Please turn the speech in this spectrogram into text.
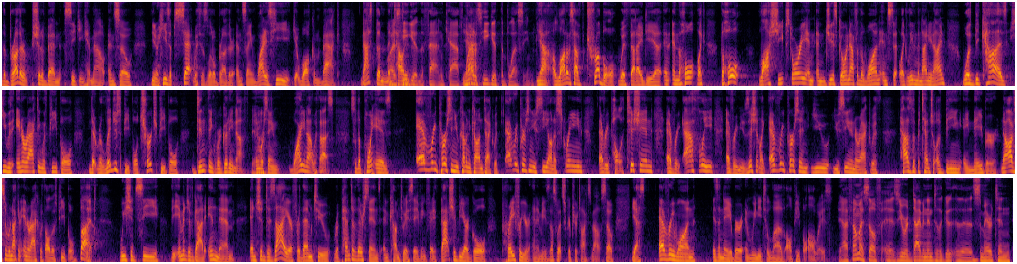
the brother should have been seeking him out. And so, you know, he's upset with his little brother and saying, why does he get welcomed back? That's the Why mentality. does he get the fattened calf? Yeah. Why does he get the blessing? Yeah, a lot of us have trouble with that idea, and and the whole like the whole lost sheep story, and and Jesus going after the one instead like leaving the ninety nine was because he was interacting with people that religious people, church people didn't think were good enough, and Yeah. we're saying, why are you not with us? So the point is. Every person you come in contact with, every person you see on a screen, every politician, every athlete, every musician, like every person you you see and interact with has the potential of being a neighbor. Now, obviously, we're not going to interact with all those people, but Yeah. we should see the image of God in them and should desire for them to repent of their sins and come to a saving faith. That should be our goal. Pray for your enemies. That's what scripture talks about. So, yes, everyone is a neighbor and we need to love all people always. Yeah, I found myself as you were diving into the the Samaritan,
